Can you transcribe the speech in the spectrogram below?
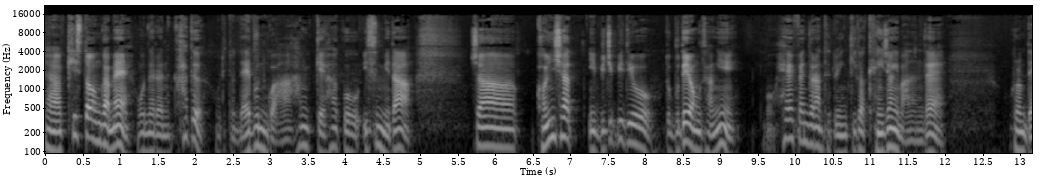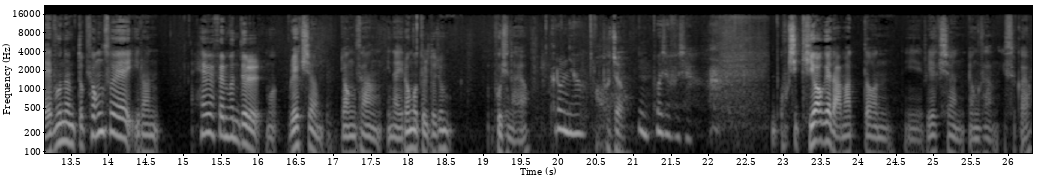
자, 키스더운감에 오늘은 카드 우리 또 네 분과 함께 하고 있습니다. 자, Gunshot 이 뮤직비디오 또 무대 영상이 뭐 해외 팬들한테도 인기가 굉장히 많은데 그럼 네 분은 또 평소에 이런 해외 팬분들 뭐 리액션 영상이나 이런 것들도 좀 보시나요? 그럼요. 보죠. 응, 보죠, 보죠. 혹시 기억에 남았던 이 리액션 영상 있을까요?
